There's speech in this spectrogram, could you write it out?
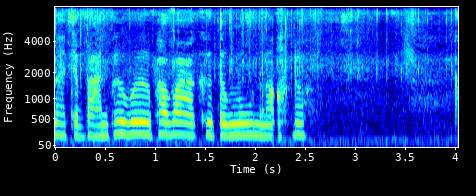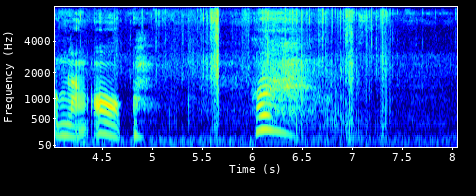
น่าจะบานเพื่อเวอร์เพราะว่าคือตรงนู้นเนาะดูกำลังออกอ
